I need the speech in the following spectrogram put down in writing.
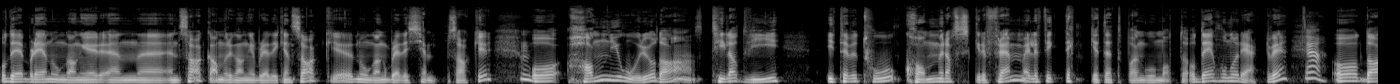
og det ble noen ganger en, eh, en sak, andre ganger ble det ikke en sak, eh, noen ganger ble det kjempesaker. Og han gjorde jo da til at vi i TV 2 kom raskere frem, eller fikk dekket dette på en god måte. Og det honorerte vi. Ja. Og da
